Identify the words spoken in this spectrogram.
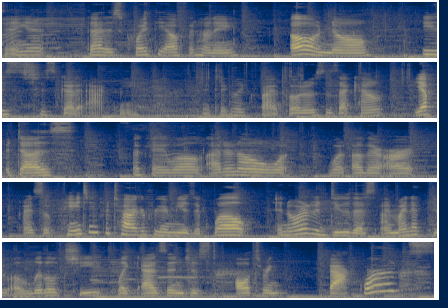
Dang it. That is quite the outfit, honey. Oh no. She's she's got acne. I take like five photos. Does that count? Yep, it does. Okay, well, I don't know what what other art. Alright, so painting, photography, or music. Well, in order to do this, I might have to do a little cheat, like as in just altering backwards,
